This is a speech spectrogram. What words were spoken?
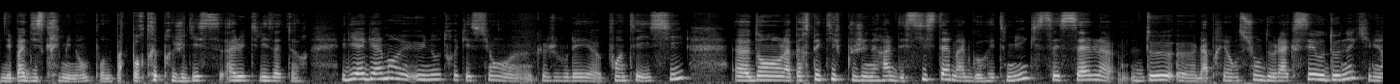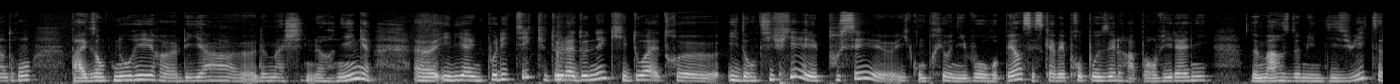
n'est- pas discriminant pour ne pas porter préjudice à l'utilisateur. Il y a également une autre question euh, que je voulais euh, pointer ici. Euh, Dans la perspective plus générale des systèmes algorithmiques, c'est celle de euh, l'appréhension de l'accès aux données qui viendront, par exemple, nourrir euh, l'IA de machine learning. Il y a une politique de la donnée qui doit être identifiée et poussée, y compris au niveau européen. C'est ce qu'avait proposé le rapport Villani de mars 2018,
